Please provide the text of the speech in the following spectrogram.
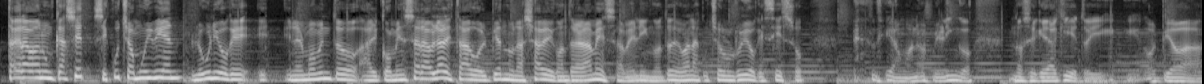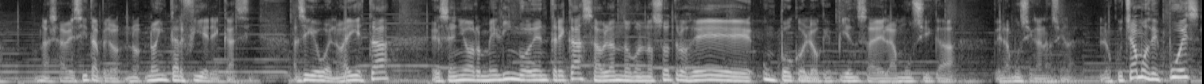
está grabando un cassette, se escucha muy bien. Lo único que eh, en el momento, al comenzar a hablar, estaba golpeando una llave contra la mesa, Melingo. Entonces van a escuchar un ruido que es eso. Digamos, ¿no? Melingo no se queda quieto y, golpeaba una llavecita, pero no, interfiere casi. Así que bueno, ahí está el señor Melingo de Entre Casa hablando con nosotros de un poco lo que piensa de la música, de la música nacional. Lo escuchamos después,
